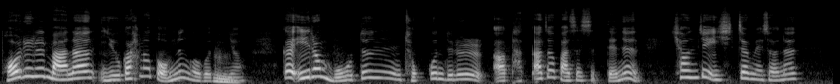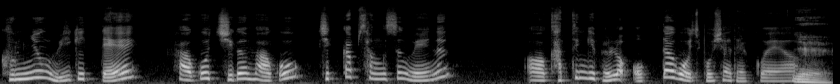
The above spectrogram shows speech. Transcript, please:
버릴 만한 이유가 하나도 없는 거거든요. 그러니까 이런 모든 조건들을 아, 다 따져봤을 때는 현재 이 시점에서는 금융 위기 때 하고 지금하고 집값 상승 외에는 어, 같은 게 별로 없다고 보셔야 될 거예요. 예.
